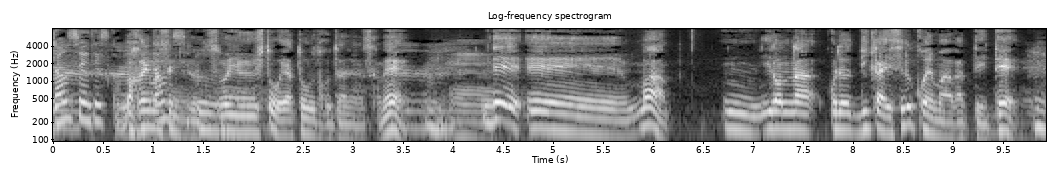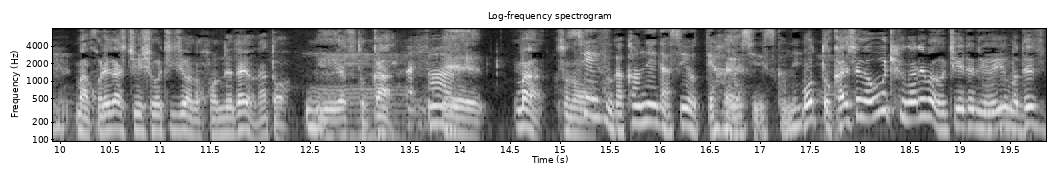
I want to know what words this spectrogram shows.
男性ですかね。わかりませんけど、そういう人を雇うってことなんじゃないですかね。で、えー、まあ、うん、いろんな、これを理解する声も上がっていて、まあ、これが中小企業の本音だよな、というやつとか、はい。えー、まあ、その、政府が金出すよって話ですかね。もっと会社が大きくなれば受け入れる余裕も出て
